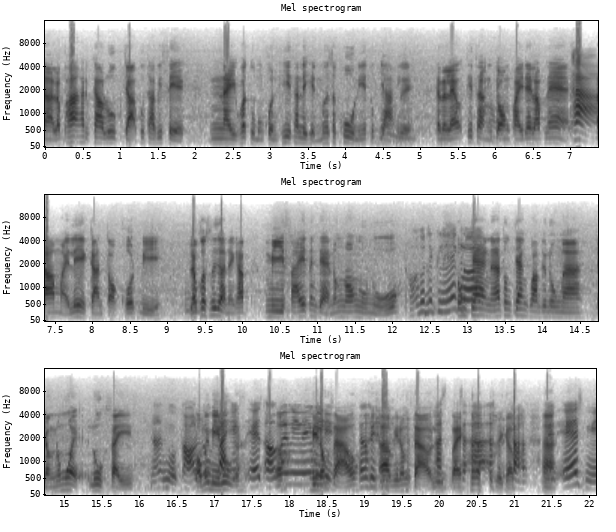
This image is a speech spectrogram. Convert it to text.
นะแล้วพระ59รูปจะพุทธาพิเศษกในวัตถุมงคลที่ท่านได้เห็นเมื่อสักครู่นี้ทุกอย่างเลยฉะนั้นแล้วที่สั่งจองไปได้รับแน่ค่ะตามหมายเลขการต่อโค้ดบี แล้วก็เสื้อนะครับ มีไซส์ตั้งแต่น้องๆ หนูอ๋อตัวเล็กๆๆต้องเลยแจ้งนะ ต้องแจ้งความจำนงมา อย่างน้องมวยลูกใส่ นะหนูอ๋ออ๋อไม่มีลูกใส่ SS อ๋อไม่มีไม่มี มีน้องสาวเอออ่ามีน้องสาวลืมไปอะเลยครับอะอะ เป็น S มี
